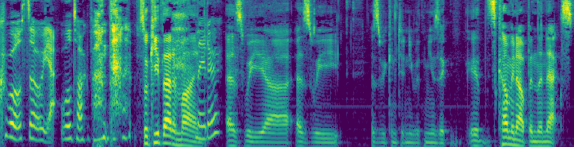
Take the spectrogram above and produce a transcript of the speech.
Cool. So yeah, we'll talk about that. So keep that in mind Later? as we uh, as we as we continue with music. It's coming up in the next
